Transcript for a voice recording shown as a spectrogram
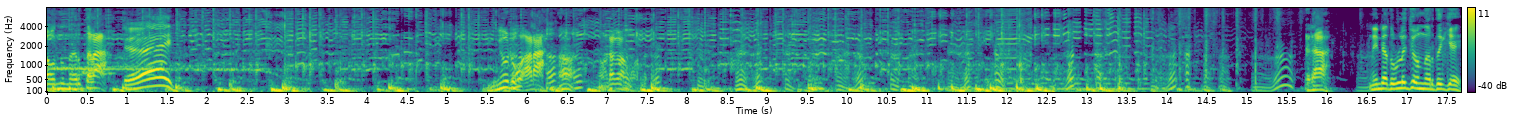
ഒന്ന് നിർത്തടാ. ഏയ്. ഇങ്ങോട്ട് വാടാ. നടക്കാം. എടാ നിന്റെ തുള്ളിച്ചൊന്ന് നിർത്തിക്കേ.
